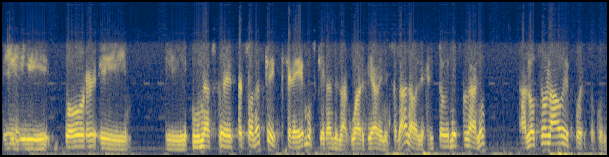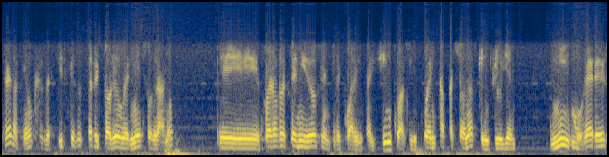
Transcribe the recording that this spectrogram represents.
eh, por eh, eh, unas personas que creemos que eran de la Guardia Venezolana o del Ejército Venezolano al otro lado de Puerto Contreras. Tengo que decir que es territorio venezolano eh, fueron retenidos entre 45 a 50 personas que incluyen mujeres,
